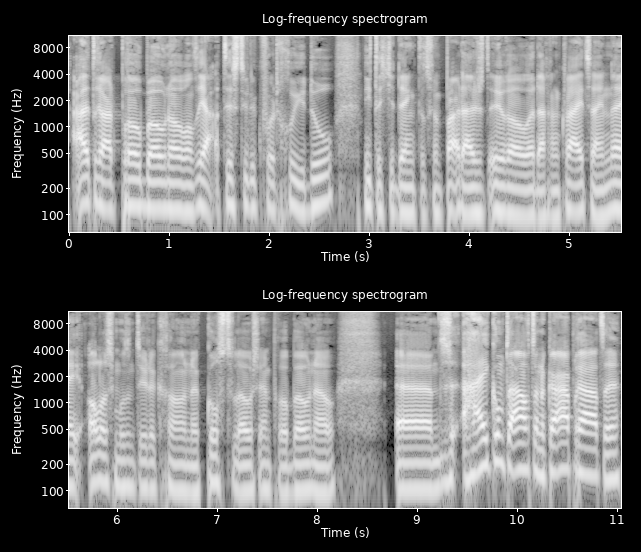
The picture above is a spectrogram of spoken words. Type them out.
Uiteraard pro bono, want ja, het is natuurlijk voor het goede doel. Niet dat je denkt dat we een paar duizend euro uh, daar gaan kwijt zijn. Nee, alles moet natuurlijk gewoon uh, kosteloos en pro bono. Um, dus hij komt de avond aan elkaar praten.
